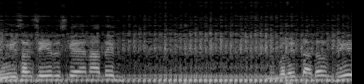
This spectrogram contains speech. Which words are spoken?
Yung isang series kaya natin. Nabalita doon, sige.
